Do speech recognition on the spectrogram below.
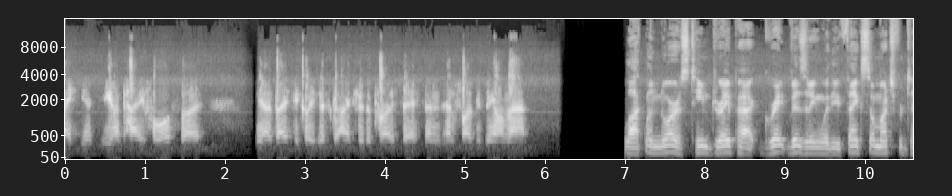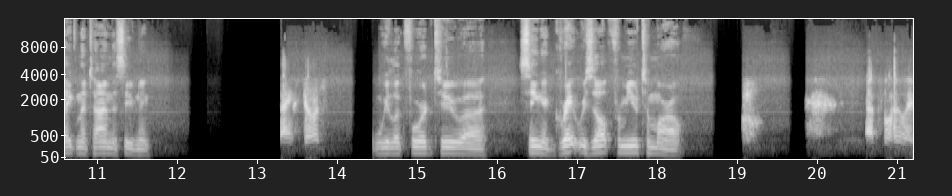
make, you're, you're going to pay for. So, you know, basically just going through the process and, and focusing on that. Lachlan Norris, Team Drapac, great visiting with you. Thanks so much for taking the time this evening. Thanks, George. We look forward to uh, seeing a great result from you tomorrow. Absolutely.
